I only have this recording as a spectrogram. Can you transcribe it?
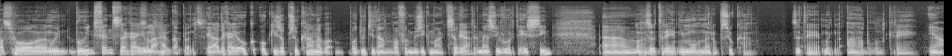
is gewoon een... boeiend, boeiend vindt, dan ga je... Een. Ja, dan ga je ook, ook eens op zoek gaan naar wat, wat doet hij dan, wat voor muziek maakt. Zelfs Ja. er mensen die voor het eerst zien. Ehm, Maar je zou er eigenlijk niet mogen naar op zoek gaan. Je het eigenlijk moeten aangeboden krijgen. ja.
